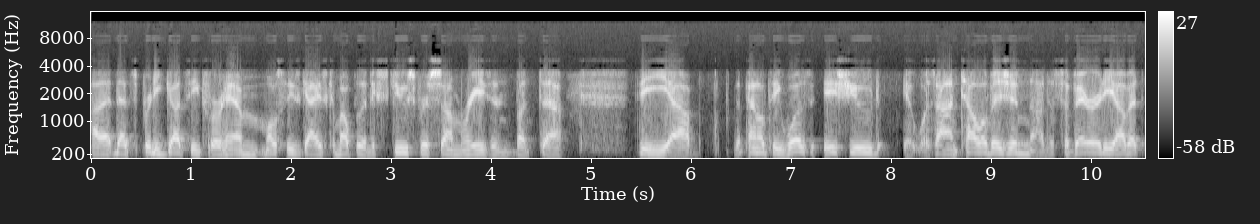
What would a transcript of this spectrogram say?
uh, that's pretty gutsy for him. Most of these guys come up with an excuse for some reason, but uh, the uh, the penalty was issued. It was on television. Uh, the severity of it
